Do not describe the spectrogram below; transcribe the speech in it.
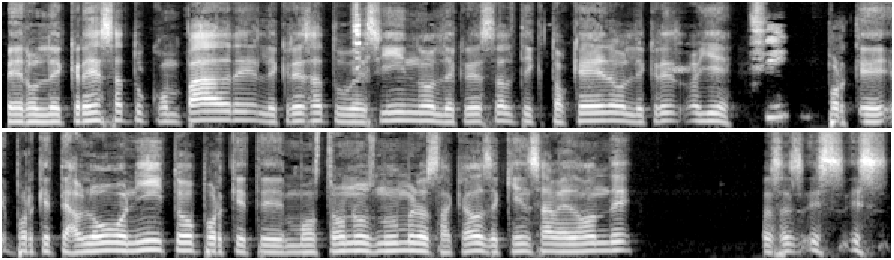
Pero le crees a tu compadre, le crees a tu vecino, le crees al tiktokero, le crees, oye, sí. porque, porque te habló bonito, porque te mostró unos números sacados de quién sabe dónde. Pues es,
